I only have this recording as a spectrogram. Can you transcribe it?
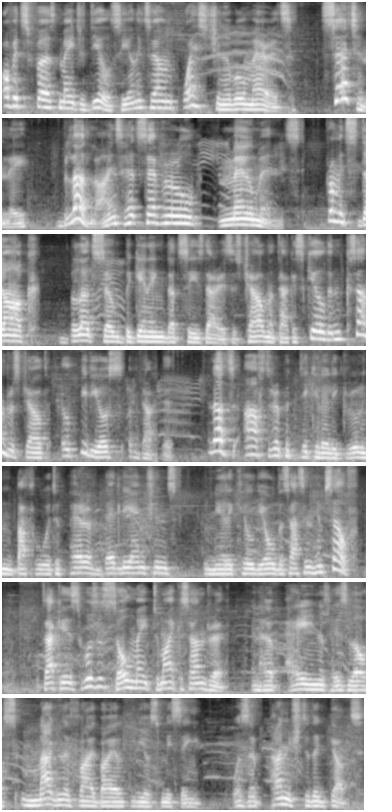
of its first major DLC on its own questionable merits. Certainly, Bloodlines had several moments, from its dark, blood-soaked beginning that sees Darius' child Natakas killed and Cassandra's child Elpidios abducted. And that after a particularly grueling battle with a pair of deadly ancients who nearly killed the old assassin himself. Natakas was a soulmate to my Cassandra, and her pain at his loss, magnified by Elpidios missing, was a punch to the gut.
